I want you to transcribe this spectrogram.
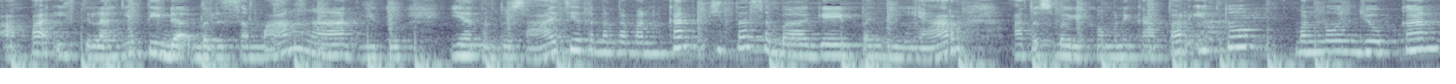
apa istilahnya tidak bersemangat gitu. Ya tentu saja teman-teman. Kan kita sebagai penyiar atau sebagai komunikator itu menunjukkan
